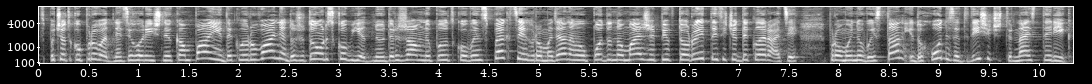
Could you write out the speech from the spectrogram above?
З початку проведення цьогорічної кампанії декларування до Житомирської об'єднаної державної податкової інспекції громадянами подано майже півтори тисячі декларацій про майновий стан і доходи за 2014 рік,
